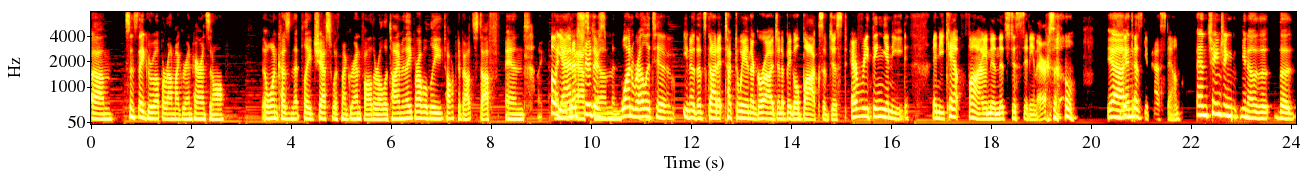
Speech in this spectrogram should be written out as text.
um, since they grew up around my grandparents and all, the one cousin that played chess with my grandfather all the time, and they probably talked about stuff. And oh I yeah and i'm sure there's and- one relative you know that's got it tucked away in their garage in a big old box of just everything you need and you can't find and it's just sitting there so yeah, it and does get passed down and changing, you know, the the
